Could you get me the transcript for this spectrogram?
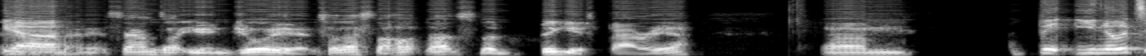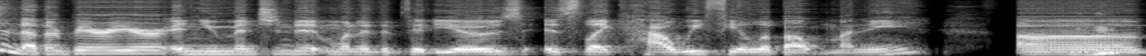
Yeah. Um, and it sounds like you enjoy it. So that's the that's the biggest barrier. Um, but you know, it's another barrier, and you mentioned it in one of the videos, is like how we feel about money. Mm-hmm. Um,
